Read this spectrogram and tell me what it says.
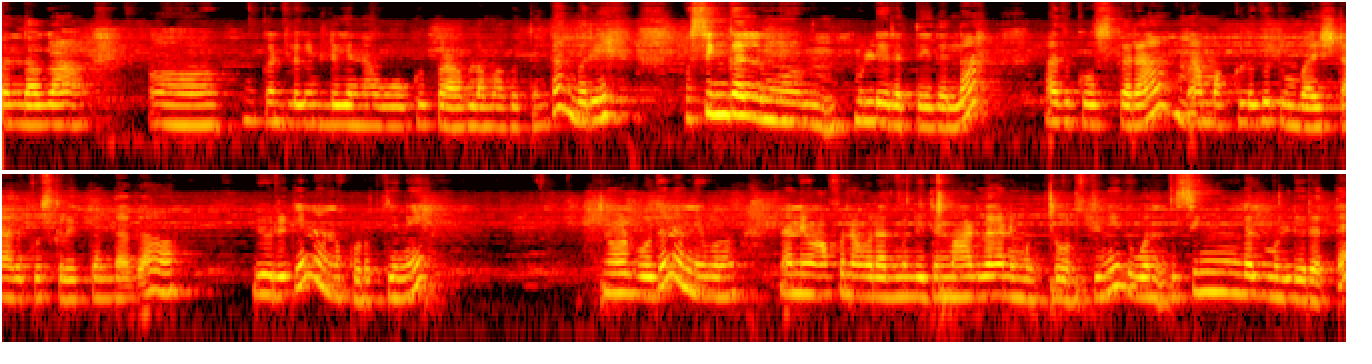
ತಂದಾಗ ಗಂಟ್ಲು ಗಂಟ್ಲಿಗೆ ನಾವು ಹೋಗಿ ಪ್ರಾಬ್ಲಮ್ ಆಗುತ್ತೆ ಅಂತ ಬರೀ ಸಿಂಗಲ್ ಮುಳ್ಳಿರುತ್ತೆ ಇದೆಲ್ಲ. ಅದಕ್ಕೋಸ್ಕರ ನಮ್ಮ ಮಕ್ಳಿಗೂ ತುಂಬ ಇಷ್ಟ. ಅದಕ್ಕೋಸ್ಕರ ಇದು ತಂದಾಗ ಇವರಿಗೆ ನಾನು ಕೊಡ್ತೀನಿ. ನೋಡ್ಬೋದು. ನಾನು ನೀವು ನಾನು ನೀವು ಹಾಫ್ ಆನ್ ಅವರ್ ಆದಮೇಲೆ ಇದನ್ನು ಮಾಡಿದಾಗ ನಿಮಗೆ ತೋರಿಸ್ತೀನಿ. ಇದು ಒಂದು ಸಿಂಗಲ್ ಮುಳ್ಳಿರುತ್ತೆ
